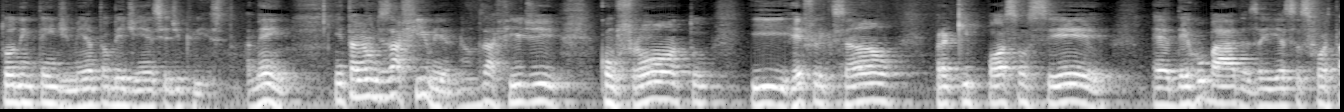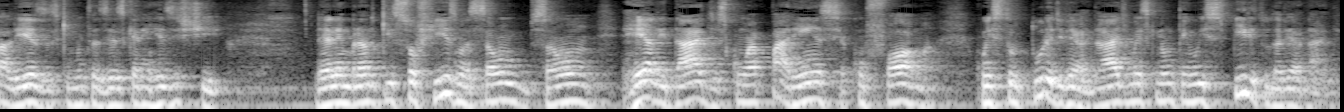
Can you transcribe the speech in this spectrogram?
todo entendimento à obediência de Cristo. Amém? Então é um desafio mesmo, é um desafio de confronto e reflexão para que possam ser é, derrubadas aí essas fortalezas que muitas vezes querem resistir. Né? Lembrando que sofismas são, são realidades com aparência, com forma, com estrutura de verdade, mas que não tem o espírito da verdade.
